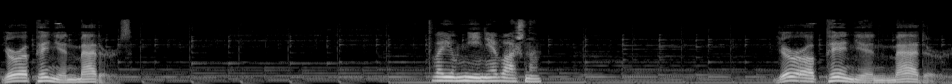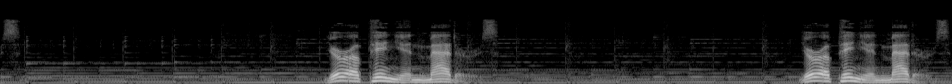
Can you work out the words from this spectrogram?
Your opinion matters. Твое мнение важно. Your opinion matters. Your opinion matters. Your opinion matters.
